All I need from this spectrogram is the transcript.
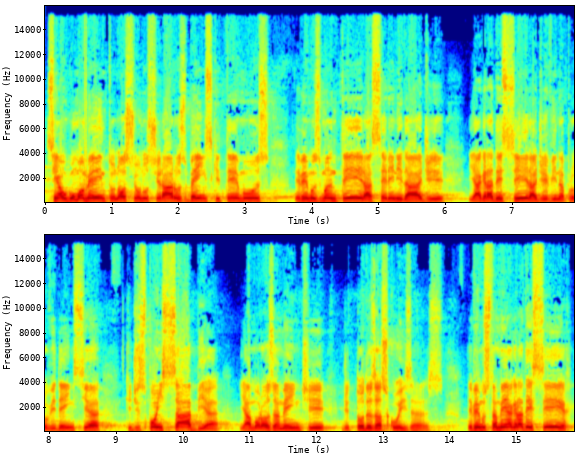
Se em algum momento nosso Senhor nos tirar os bens que temos, devemos manter a serenidade e agradecer à divina providência que dispõe sábia e amorosamente de todas as coisas. Devemos também agradecer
